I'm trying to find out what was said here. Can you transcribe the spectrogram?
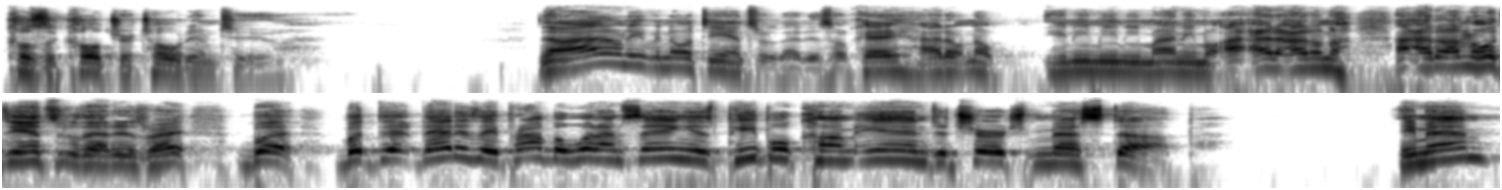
Because the culture told him to. Now, I don't even know what the answer to that is, okay? I don't know. Eeny, meeny, miny, mo. I, I, I don't know. I, I, don't know what the answer to that is, right? But, but that, that is a problem. But what I'm saying is people come into church messed up. Amen?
